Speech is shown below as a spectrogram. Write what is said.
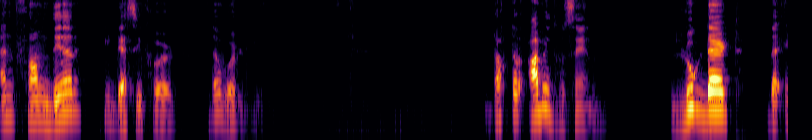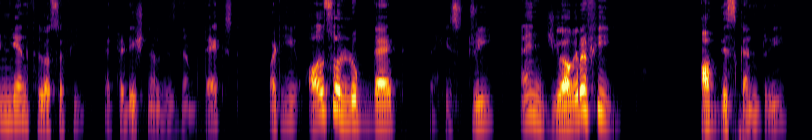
and from there he deciphered the worldview. Dr. Abid Hussain looked at the Indian philosophy, the traditional wisdom text, but he also looked at the history and geography of this country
